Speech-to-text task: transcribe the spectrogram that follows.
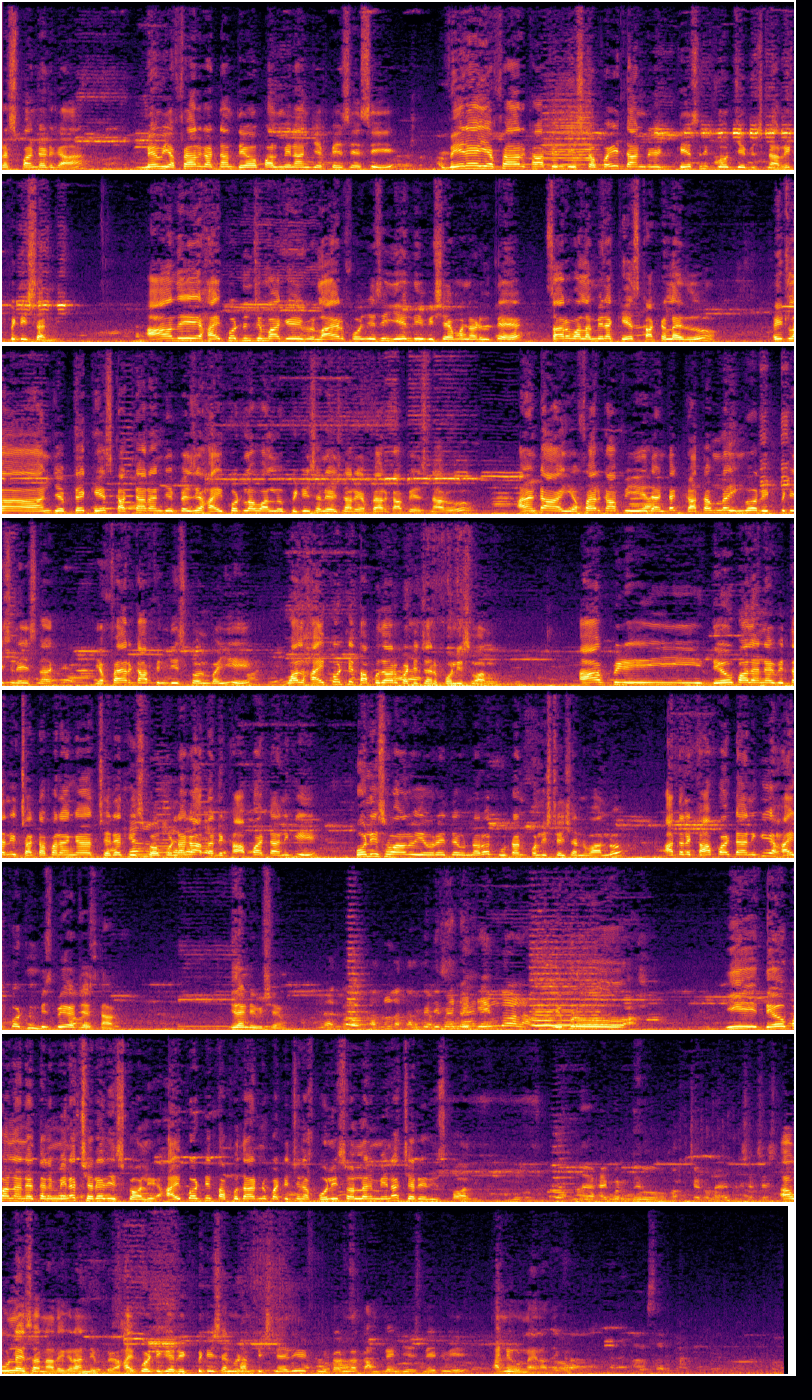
రెస్పాండెడ్గా మేము ఎఫ్ఐఆర్ కట్టినాం దేవపాల్ మీద అని చెప్పేసి వేరే ఎఫ్ఐఆర్ కాపీని తీసుకుపోయి దాని కేసుని క్లోజ్ చేయించినారు రిట్ పిటిషన్ని. అది హైకోర్టు నుంచి మాకు లాయర్ ఫోన్ చేసి ఏంది ఈ విషయం? అని అడిగితే సార్ వాళ్ళ మీద కేసు కట్టలేదు. ఇట్లా అని చెప్తే కేసు కట్టినారని చెప్పేసి హైకోర్టులో వాళ్ళు పిటిషన్ వేసినారు ఎఫ్ఐఆర్ కాపీ వేసినారు. అని అంటే ఆ ఎఫ్ఐఆర్ కాపీ ఏదంటే గతంలో ఇంకో రిట్ పిటిషన్ వేసిన ఎఫ్ఐఆర్ కాపీని తీసుకొని పోయి వాళ్ళు హైకోర్టుని తప్పుదారు పట్టించారు పోలీసు వాళ్ళు. ఆ పి- దేవపాల్ అనే వ్యక్తిని చట్టపరంగా చర్య తీసుకోకుండా అతన్ని కాపాడడానికి పోలీసు వారు ఎవరైతే ఉన్నారో టూటాన్ పోలీస్ స్టేషన్ వాళ్ళు అతన్ని కాపాడడానికి హైకోర్టుని మిస్బిహేవ్ చేసినారు. ఇదండి విషయం. ఇప్పుడు ఈ దేవపాల్ అనే అతని మీద చర్య తీసుకోవాలి. హైకోర్టుని తప్పుదారిని పట్టించిన పోలీసు వాళ్ళ మీద చర్య తీసుకోవాలి. ఉన్నాయా? సార్ నా దగ్గర అన్ని. హైకోర్టుకి రిట్ పిటిషన్ పంపించినది టూటన్లో కంప్లైంట్ చేసినవి అన్నీ ఉన్నాయి నా దగ్గర.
